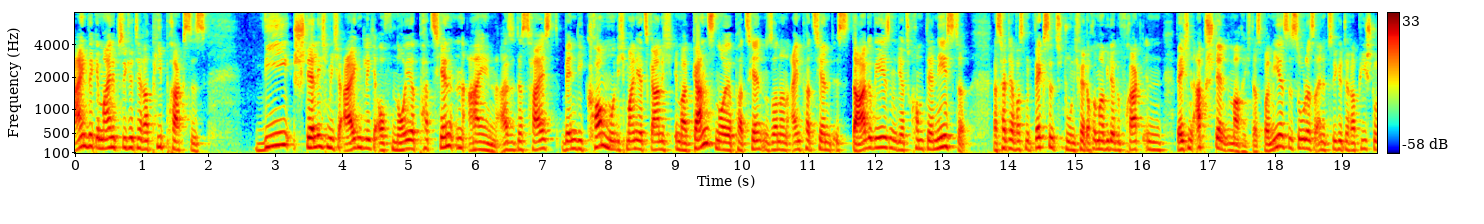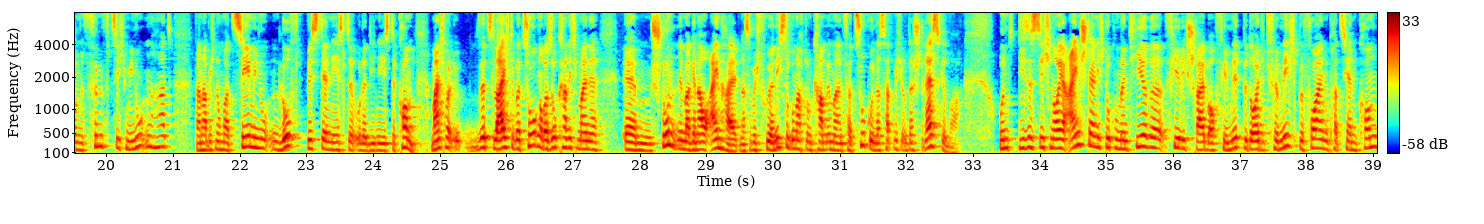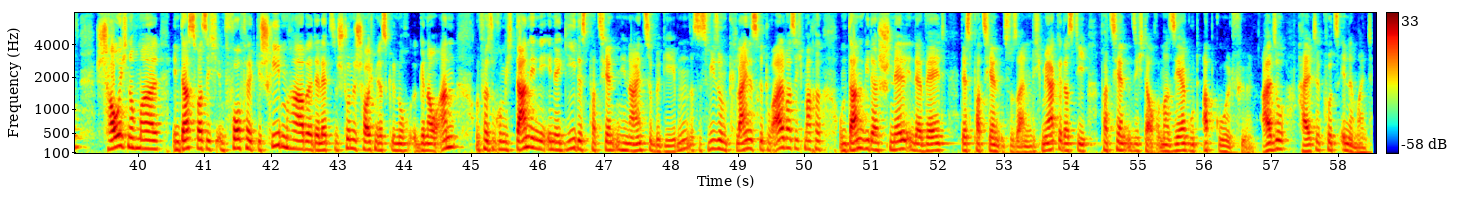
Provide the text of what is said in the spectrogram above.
Einblick in meine Psychotherapiepraxis. Wie stelle ich mich eigentlich auf neue Patienten ein? Also das heißt, wenn die kommen, und ich meine jetzt gar nicht immer ganz neue Patienten, sondern ein Patient ist da gewesen und jetzt kommt der nächste. Das hat ja was mit Wechsel zu tun. Ich werde auch immer wieder gefragt, in welchen Abständen mache ich das. Bei mir ist es so, dass eine Psychotherapiestunde 50 Minuten hat. Dann habe ich nochmal 10 Minuten Luft, bis der nächste oder die nächste kommt. Manchmal wird es leicht überzogen, aber so kann ich meine ähm, Stunden immer genau einhalten. Das habe ich früher nicht so gemacht und kam immer in Verzug und das hat mich unter Stress gebracht. Und dieses sich neue einstellen, ich dokumentiere viel, ich schreibe auch viel mit, bedeutet für mich, bevor ein Patient kommt, schaue ich nochmal in das, was ich im Vorfeld geschrieben habe, der letzten Stunde, schaue ich mir das genau an und versuche mich dann in die Energie des Patienten hineinzubegeben. Das ist wie so ein kleines Ritual, was ich mache, um dann wieder schnell in der Welt des Patienten zu sein. Und ich merke, dass die Patienten sich da auch immer sehr gut abgeholt fühlen. Also halte kurz inne, mein Tipp.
